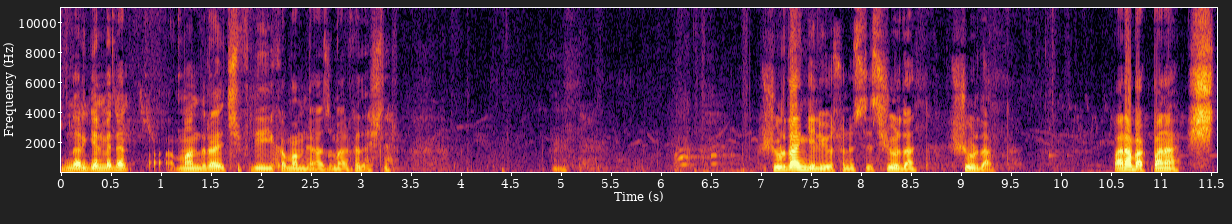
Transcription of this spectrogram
Bunlar gelmeden mandıra çiftliği yıkamam lazım arkadaşlar. Şuradan geliyorsunuz siz. Şuradan. Şuradan. Bana bak bana. Şşt.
